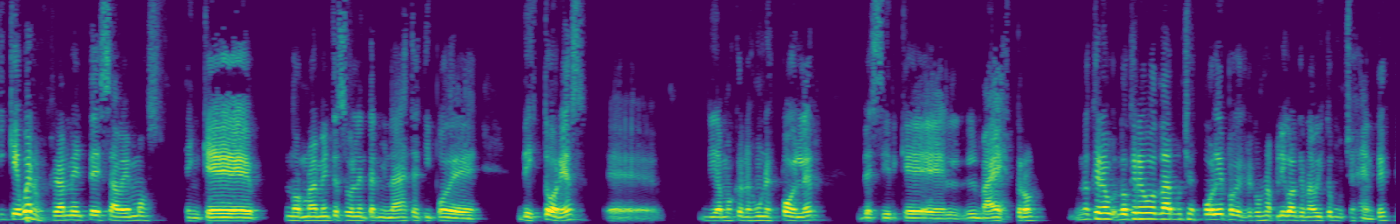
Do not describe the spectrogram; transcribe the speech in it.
y que, bueno, realmente sabemos en qué normalmente suelen terminar este tipo de, de historias. Eh, digamos que no es un spoiler decir que el, maestro, no quiero, no quiero dar mucho spoiler porque creo que es una película que no ha visto mucha gente.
